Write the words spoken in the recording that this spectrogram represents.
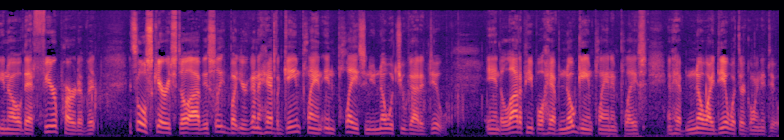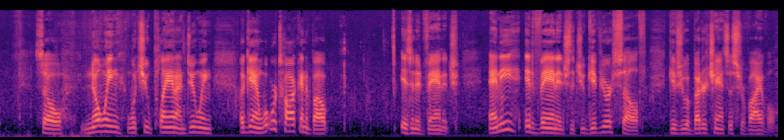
you know, that fear part of it. It's a little scary still, obviously, but you're going to have a game plan in place and you know what you got to do and a lot of people have no game plan in place and have no idea what they're going to do. So, knowing what you plan on doing, again, what we're talking about is an advantage. Any advantage that you give yourself gives you a better chance of survival.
